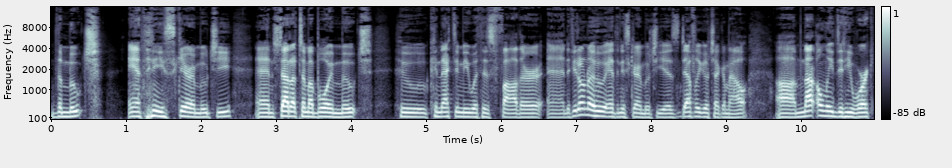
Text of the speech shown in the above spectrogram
the Mooch, Anthony Scaramucci. And shout out to my boy Mooch, who connected me with his father. And if you don't know who Anthony Scaramucci is, definitely go check him out. Um, not only did he work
